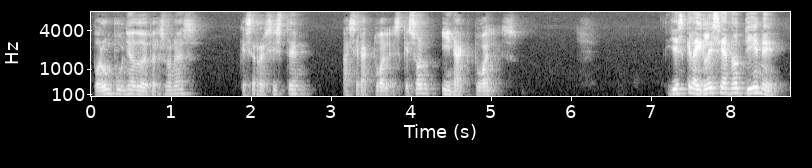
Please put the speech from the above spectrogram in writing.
por un puñado de personas que se resisten a ser actuales, que son inactuales. Y es que la iglesia no tiene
